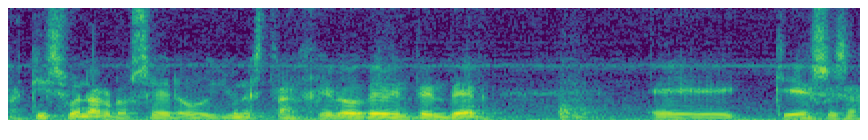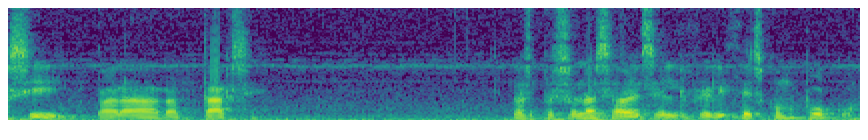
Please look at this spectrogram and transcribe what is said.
aquí suena grosero y un extranjero debe entender eh, que eso es así para adaptarse. Las personas saben ser felices con poco.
